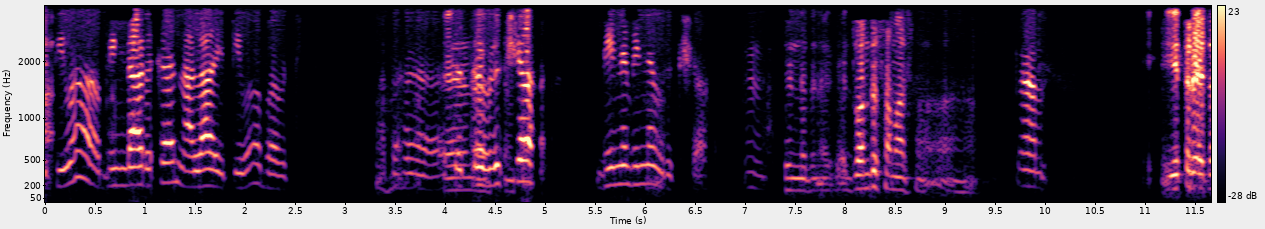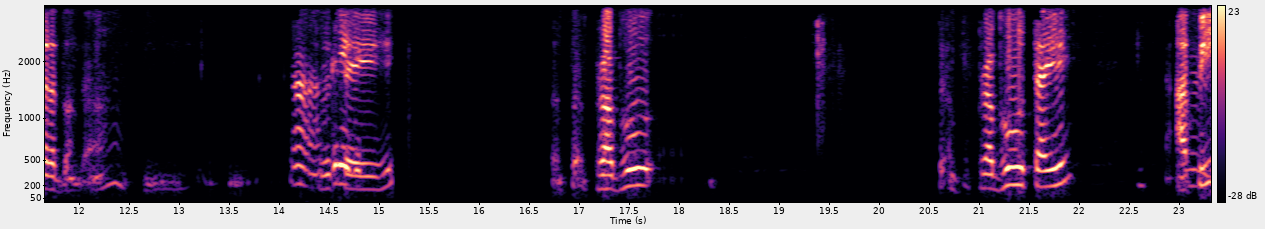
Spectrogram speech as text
इति वा भिण्डार्कनल इति वा भवति अतः तत्र वृक्षाः भिन्नभिन्नवृक्षाः. भिन्नभिन्न द्वन्द्वसमासः आम् अग्रे कृतैः प्र- प्रभु प्रभूतैः अपि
